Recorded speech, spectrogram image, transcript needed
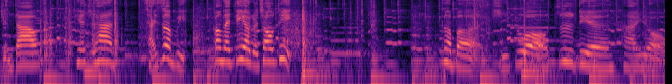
剪刀、贴纸和彩色笔放在第二个抽屉，课本、习作、字典还有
